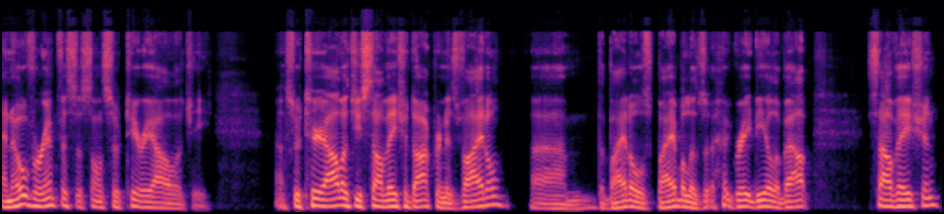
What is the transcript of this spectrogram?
an overemphasis on soteriology. Uh, soteriology, salvation doctrine is vital. Um, the Bible's Bible is a great deal about salvation.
